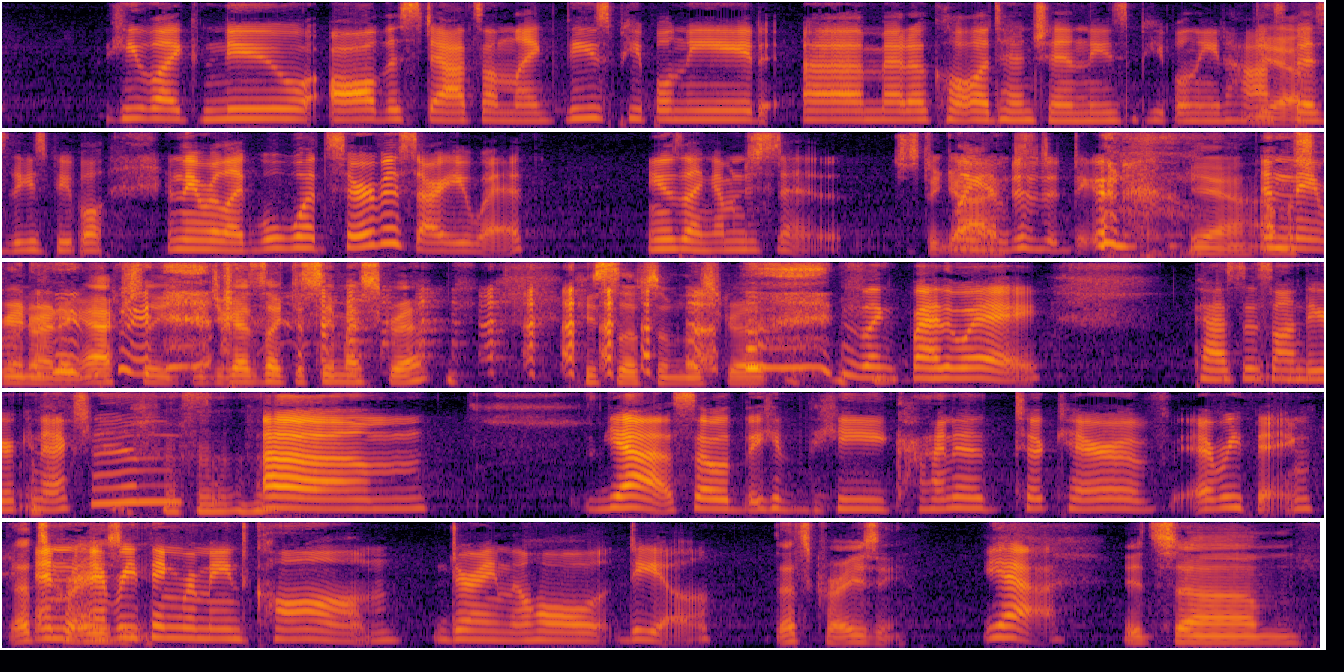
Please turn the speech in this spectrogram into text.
he like knew all the stats on like these people need uh, medical attention, these people need hospice, these people, and they were like, "Well, what service are you with?" And he was like, "I'm just a Just a like guy. I'm just a dude." yeah, I'm a screenwriting. Actually, would you guys like to see my script? he slips him the script. He's like, "By the way, pass this on to your connections." um, yeah. So the, he he kind of took care of everything, That's and crazy. everything remained calm during the whole deal. That's crazy. Yeah. It's um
